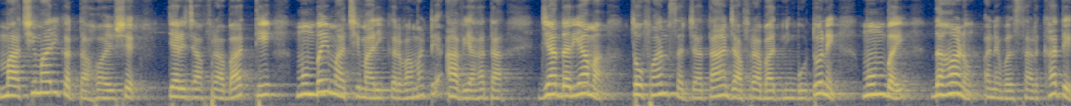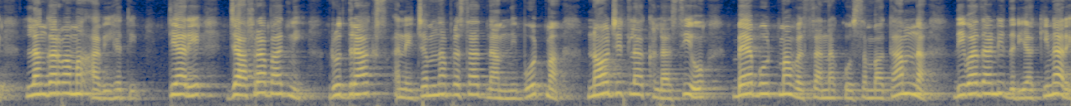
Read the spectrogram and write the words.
માછીમારી કરતા હોય છે. ત્યારે જાફરાબાદથી મુંબઈ માછીમારી કરવા માટે આવ્યા હતા. જ્યાં દરિયામાં તોફાન સર્જાતા જાફરાબાદની બોટોને મુંબઈ, દહાણો અને વલસાડ ખાતે લંગારવામાં આવી હતી. ત્યારે જાફરાબાદની રુદ્રાક્ષ અને જમના પ્રસાદ નામની બોટમાં નવ જેટલા ખલાસીઓ બે બોટમાં વલસાડના કોસંબા ગામના દીવાદાંડી દરિયા કિનારે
